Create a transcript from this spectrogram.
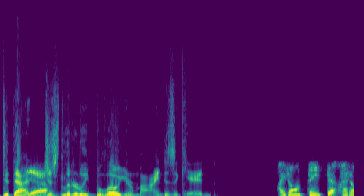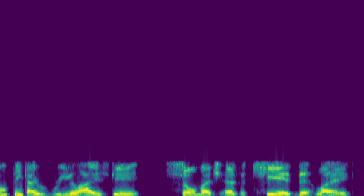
did that Yeah. just literally blow your mind as a kid? I don't think that I don't think I realized it so much as a kid that like,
